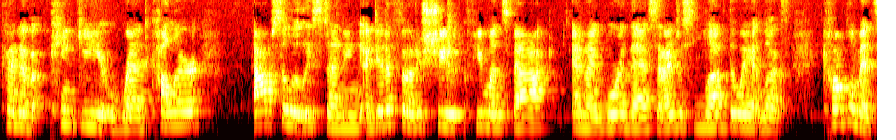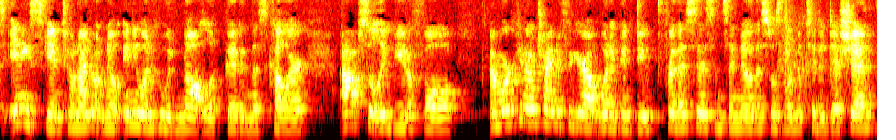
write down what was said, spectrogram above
kind of pinky red color. Absolutely stunning. I did a photo shoot a few months back, and I wore this, and I just love the way it looks. Complements any skin tone. I don't know anyone who would not look good in this color. Absolutely beautiful. I'm working on trying to figure out what a good dupe for this is since I know this was limited edition.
